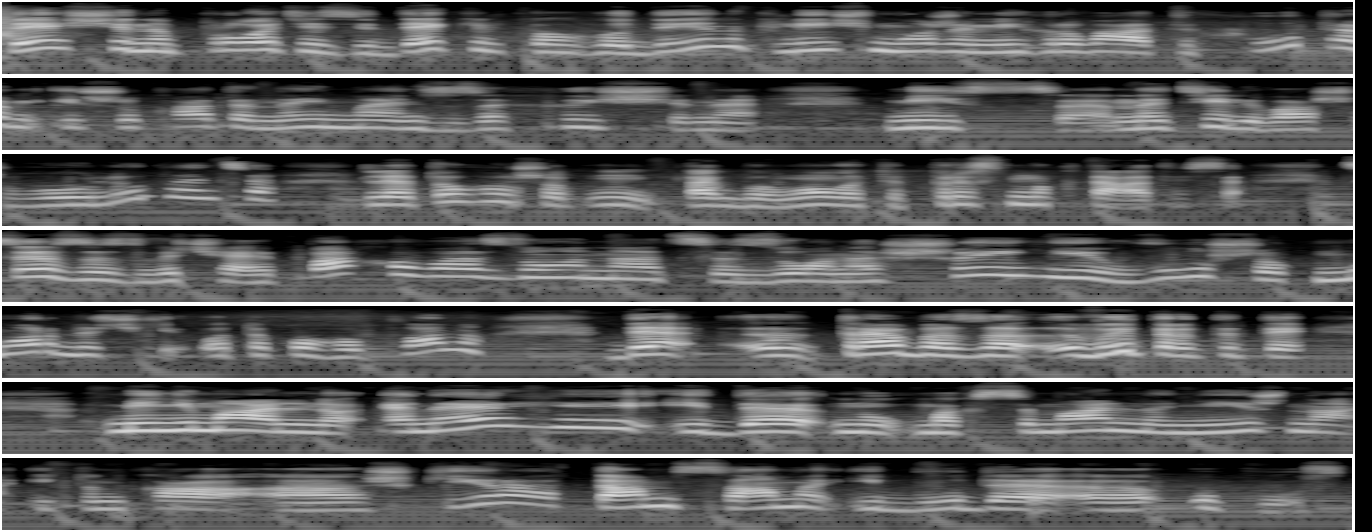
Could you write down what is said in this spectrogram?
де ще на протязі декількох годин кліщ може мігрувати хутром і шукати найменш захищене місце на тілі вашого улюбленця для того, щоб ну так би мовити, присмоктатися. Це зазвичай пахова зона, це зона шиї, вушок, мордочки, отакого плану, де е, треба витратити мінімально енергії, і де ну максимально ніжна і тонка е, шкіра, там саме і буде е, укус.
